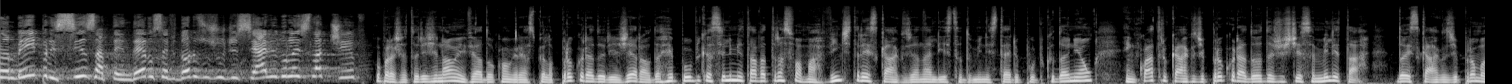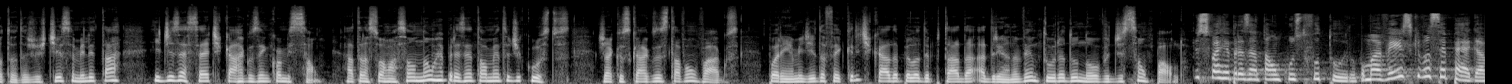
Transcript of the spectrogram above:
também precisa atender os servidores do Judiciário e do Legislativo. O projeto original, enviado ao Congresso pela Procuradoria-Geral da República, se limitava a transformar 23 cargos de analista do Ministério Público da União em quatro cargos de procurador da Justiça Militar, dois cargos de promotor da Justiça Militar e 17 cargos em comissão. A transformação não representa aumento de custos, já que os cargos estavam vagos, Porém, a medida foi criticada pela deputada Adriana Ventura, do Novo de São Paulo. Isso vai representar um custo futuro. Uma vez que você pega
